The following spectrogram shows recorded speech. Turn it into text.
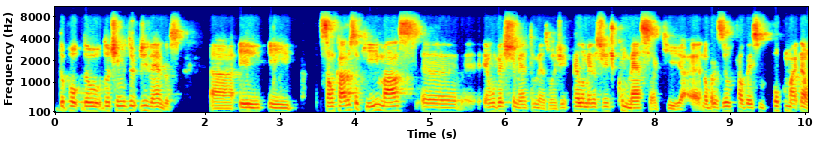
do, do, do time de vendas. Uh, e, e são caros aqui, mas é, é um investimento mesmo. Gente, pelo menos a gente começa aqui. É, no Brasil, talvez um pouco mais. Não,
